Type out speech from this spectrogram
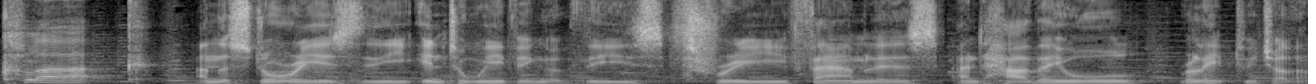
clerk. And the story is the interweaving of these three families and how they all relate to each other.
